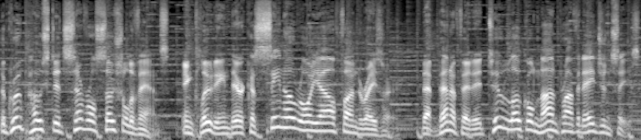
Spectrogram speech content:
the group hosted several social events, including their Casino Royale fundraiser that benefited two local nonprofit agencies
